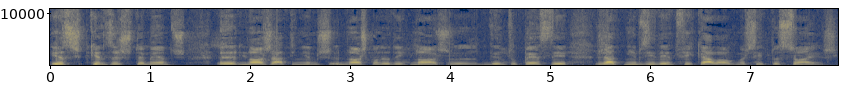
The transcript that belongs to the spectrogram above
esses pequenos ajustamentos eh, nós já tínhamos, nós quando eu digo nós, dentro do PSD, já tínhamos identificado algumas situações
